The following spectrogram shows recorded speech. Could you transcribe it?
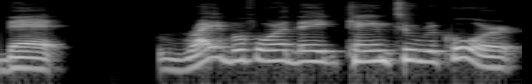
that right before they came to record,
